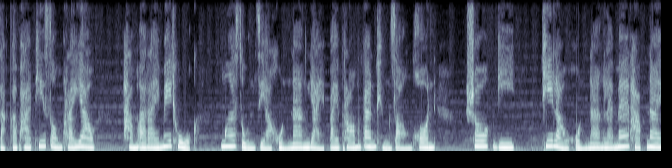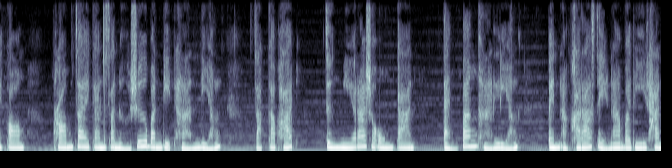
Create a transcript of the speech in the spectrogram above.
จักรพรรดิที่ทรงพระเยาว์ทำอะไรไม่ถูก เมื่อสูญเสียขุนนางใหญ่ไปพร้อมกันถึงสองคน โชคดีที่เหล่าขุนนางและแม่ทัพนายกอง พร้อมใจกันเสนอชื่อบัณฑิตหานเหลียง จักรพรรดิจึงมีราชองค์การ แต่งตั้งหานเหลียง เป็นอัครเสนาบดีทัน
